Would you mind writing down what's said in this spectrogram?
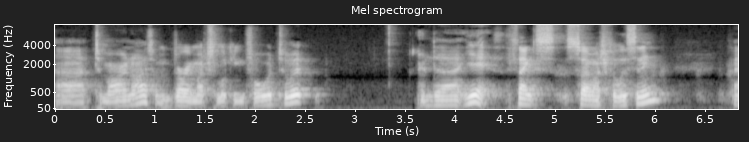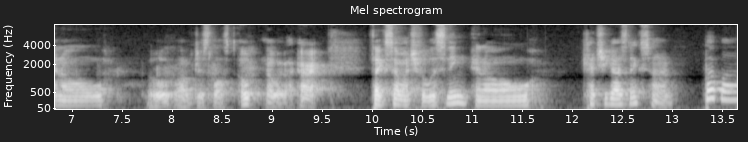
uh, tomorrow night. I'm very much looking forward to it. And uh, yeah, thanks so much for listening. And I'll. Oh, I've just lost. Oh, no, we're back. All right. Thanks so much for listening, and I'll catch you guys next time. Bye bye.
